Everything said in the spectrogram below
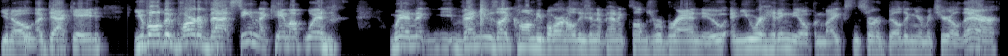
you know, a decade. You've all been part of that scene that came up when when venues like Comedy Bar and all these independent clubs were brand new and you were hitting the open mics and sort of building your material there.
